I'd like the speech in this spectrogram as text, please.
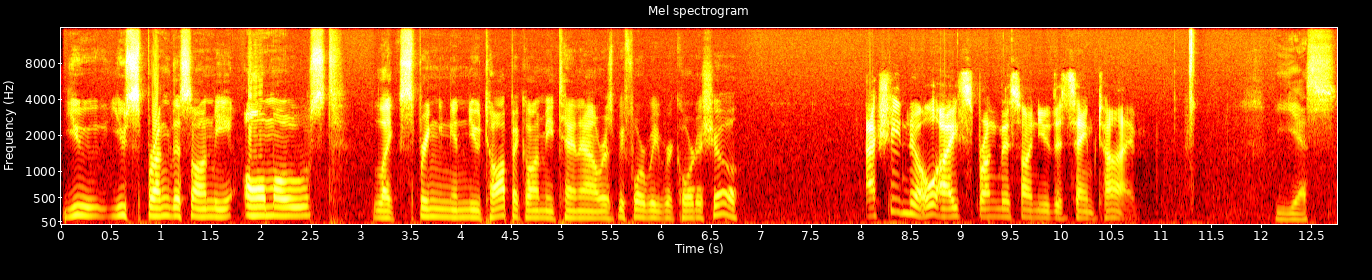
You you sprung this on me almost like springing a new topic on me ten hours before we record a show. Actually, no, I sprung this on you the same time. Yes,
